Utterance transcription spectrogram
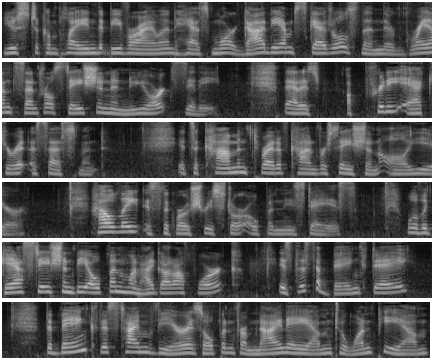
used to complain that Beaver Island has more goddamn schedules than their Grand Central Station in New York City. That is a pretty accurate assessment. It's a common thread of conversation all year. How late is the grocery store open these days? Will the gas station be open when I got off work? Is this a bank day? The bank this time of year is open from 9 a.m. to 1 p.m.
